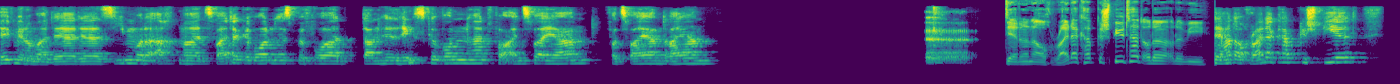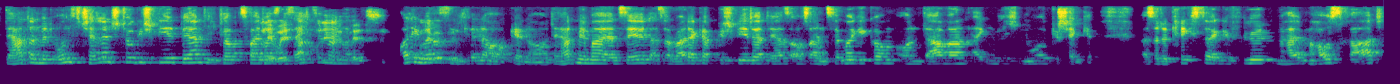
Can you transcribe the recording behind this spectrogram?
hilf mir nochmal, der, der sieben oder achtmal Zweiter geworden ist, bevor er Dunhill Links gewonnen hat, vor ein, zwei Jahren, vor zwei Jahren, drei Jahren. Äh, der dann auch Ryder Cup gespielt hat oder, oder wie? Der hat auch Ryder Cup gespielt. Der hat dann mit uns Challenge Tour gespielt, Bernd. Ich glaube 2016. Olli Wilson. Olli Wilson, genau, genau. Der hat mir mal erzählt, als er Ryder Cup gespielt hat, der ist auf sein Zimmer gekommen und da waren eigentlich nur Geschenke. Also du kriegst da gefühlt einen halben Hausrat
